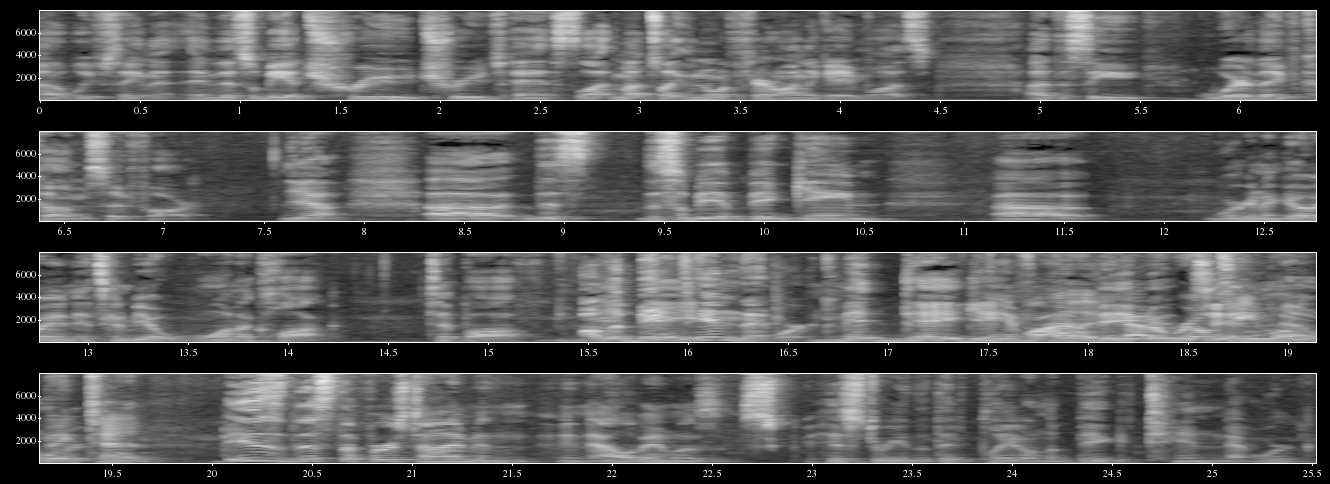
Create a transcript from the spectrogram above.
Uh, we've seen it, and this will be a true, true test, like, much like the North Carolina game was, uh, to see where they've come so far. Yeah, uh, this this will be a big game. Uh, we're gonna go in. It's gonna be a one o'clock tip off On the Big Ten network. midday game. Finally, the they got a real Ten team on the. Big Ten. Is this the first time in in Alabama's history that they've played on the Big Ten network?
